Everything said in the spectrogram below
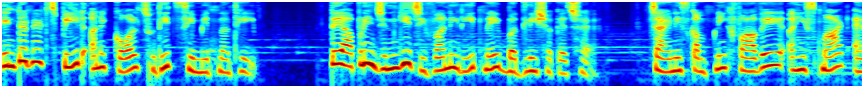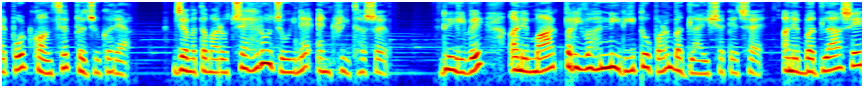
ઇન્ટરનેટ સ્પીડ અને કોલ સુધી જ સીમિત નથી. તે આપણી જિંદગી જીવવાની રીતને બદલી શકે છે. ચાઇનીઝ કંપની ફાવે અહીં સ્માર્ટ એરપોર્ટ કોન્સેપ્ટ રજૂ કર્યા, જેમાં તમારો ચહેરો જોઈને એન્ટ્રી થશે. રેલવે અને માર્ગ પરિવહનની રીતો પણ બદલાઈ શકે છે અને બદલાશે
